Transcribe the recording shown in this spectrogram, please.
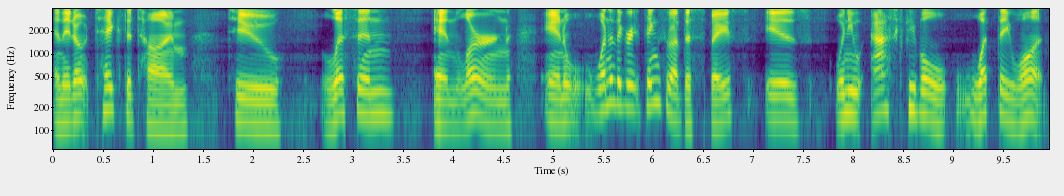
and they don't take the time to listen and learn. And one of the great things about this space is when you ask people what they want,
